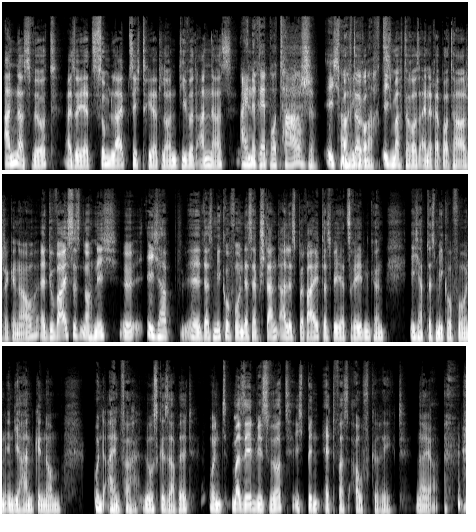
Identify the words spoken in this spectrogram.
anders wird, also jetzt zum Leipzig-Triathlon, die wird anders. Eine Reportage. Ich mache daraus, mach daraus eine Reportage, genau. Äh, du weißt es noch nicht. Äh, ich habe äh, das Mikrofon, deshalb stand alles bereit, dass wir jetzt reden können. Ich habe das Mikrofon in die Hand genommen und einfach losgesabbelt. Und mal sehen, wie es wird. Ich bin etwas aufgeregt. Naja.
